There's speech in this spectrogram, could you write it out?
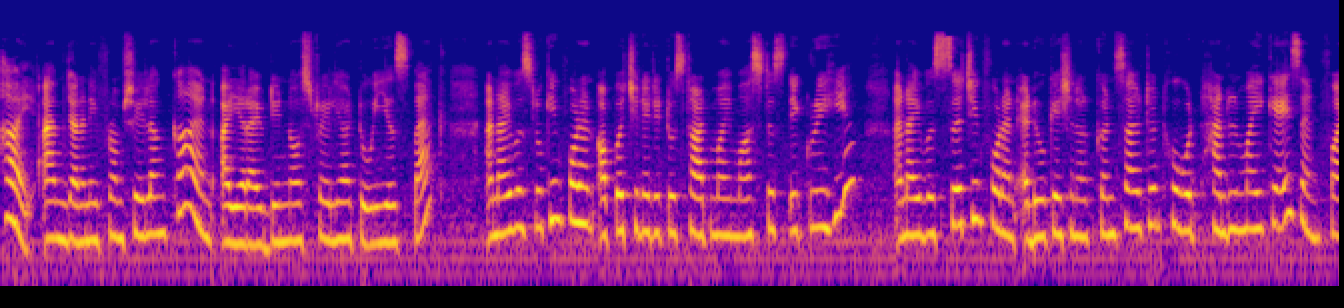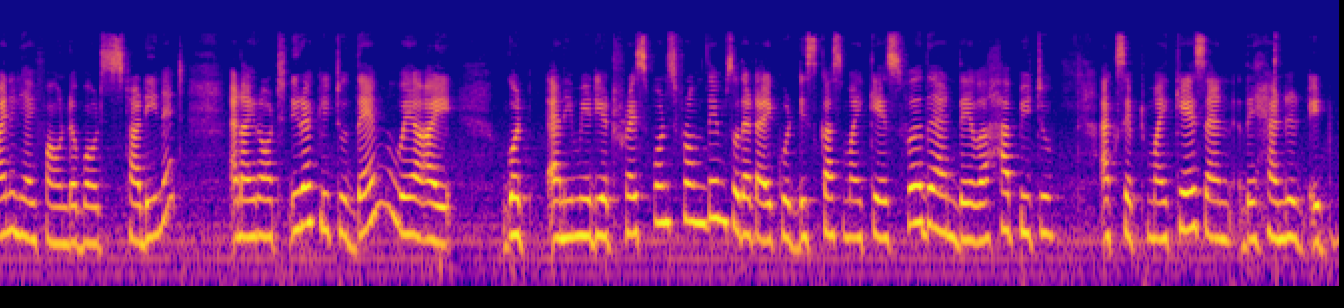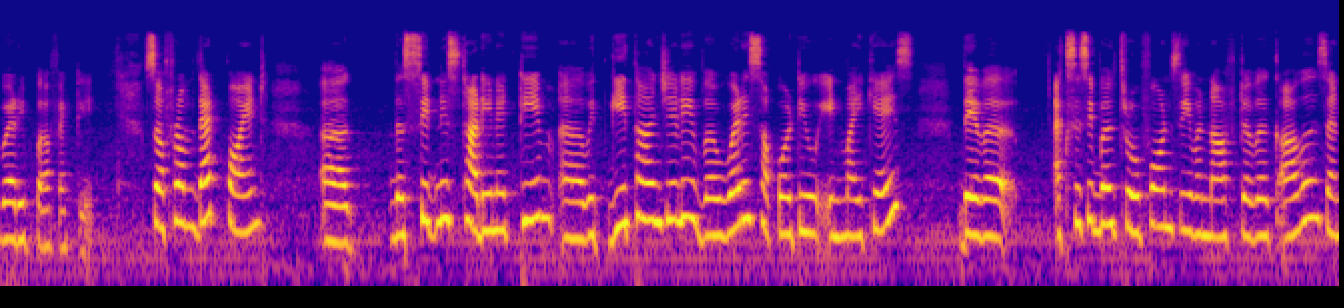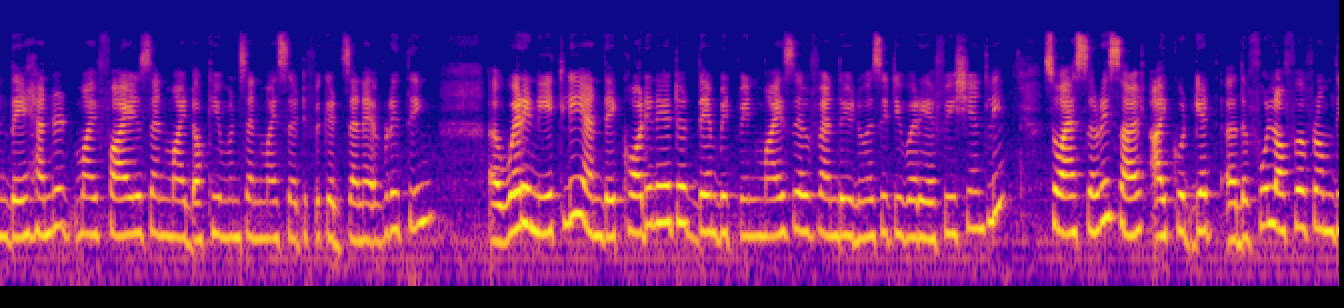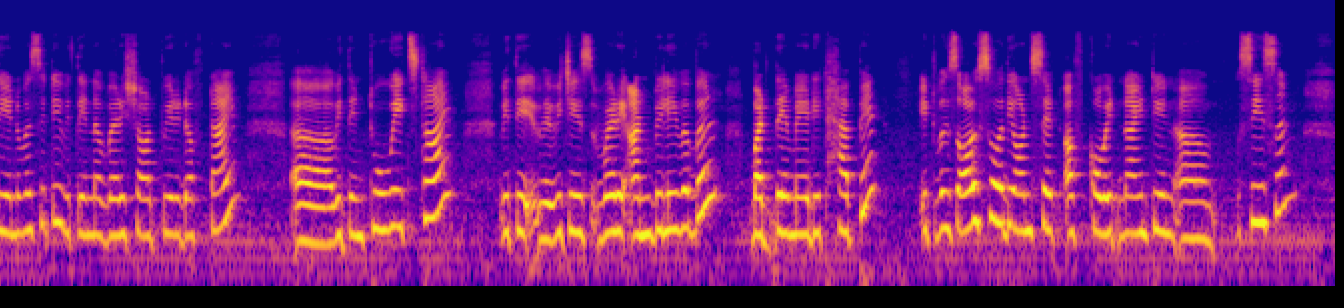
Hi, I'm Janani from Sri Lanka and I arrived in Australia two years back. And I was looking for an opportunity to start my master's degree here. And I was searching for an educational consultant who would handle my case. And finally I found about StudyNet and I wrote directly to them where I got an immediate response from them so that I could discuss my case further. And they were happy to accept my case and they handled it very perfectly. So from that point the Sydney StudyNet team uh, with Gitanjali were very supportive in my case. They were accessible through phones even after work hours and they handled my files and my documents and my certificates and everything uh, very neatly and they coordinated them between myself and the university very efficiently so as a result i could get uh, the full offer from the university within a very short period of time uh, within two weeks time it, which is very unbelievable but they made it happen it was also the onset of covid-19 um, season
